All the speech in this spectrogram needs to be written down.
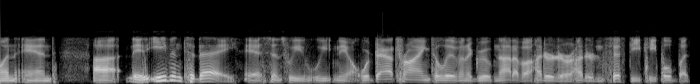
on. And uh, even today, uh, since we, we, you know, we're now trying to live in a group not of 100 or 150 people, but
